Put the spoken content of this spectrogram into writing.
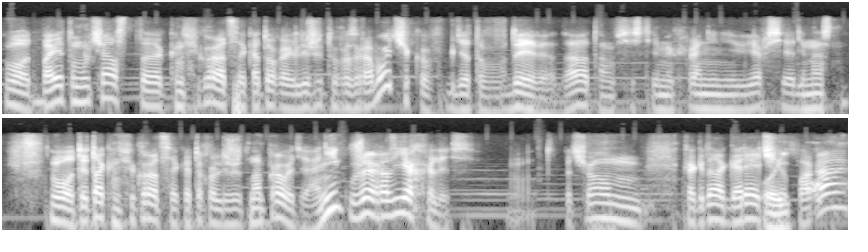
Вот, поэтому часто конфигурация, которая лежит у разработчиков где-то в деве, да, там в системе хранения версии 1С, вот, и та конфигурация, которая лежит на проде, они уже разъехались разъехались. Вот. Причем, когда горячая Ой. пора,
